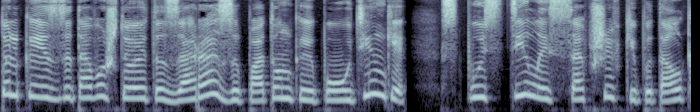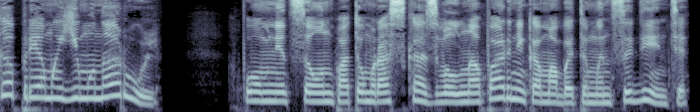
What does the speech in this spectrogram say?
только из-за того, что эта зараза по тонкой паутинке спустилась с обшивки потолка прямо ему на руль. Помнится, он потом рассказывал напарникам об этом инциденте,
